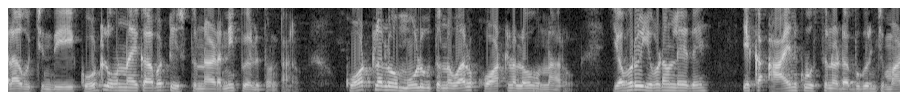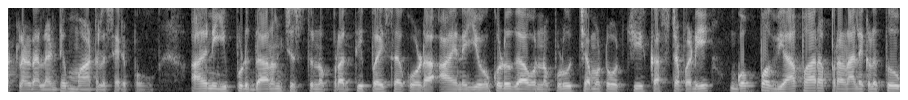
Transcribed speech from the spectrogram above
ఎలా వచ్చింది? కోట్లు ఉన్నాయి కాబట్టి ఇస్తున్నాడని పేలుతుంటారు. కోట్లలో మూలుగుతున్న వాళ్ళు కోట్లలో ఉన్నారు. ఎవరు ఇవ్వడం లేదే? ఇక ఆయనకు వస్తున్న డబ్బు గురించి మాట్లాడాలంటే మాటలు సరిపోవు. ఆయన ఇప్పుడు దానం చేస్తున్న ప్రతి పైసా కూడా ఆయన యువకుడుగా ఉన్నప్పుడు చెమటోడ్చి కష్టపడి గొప్ప వ్యాపార ప్రణాళికలతో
